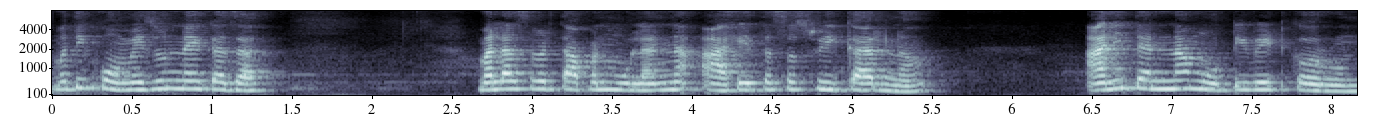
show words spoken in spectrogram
मग ती कोमेजून नाही का जात? मला असं वाटतं आपण मुलांना आहे तसं स्वीकारणं आणि त्यांना मोटिवेट करून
